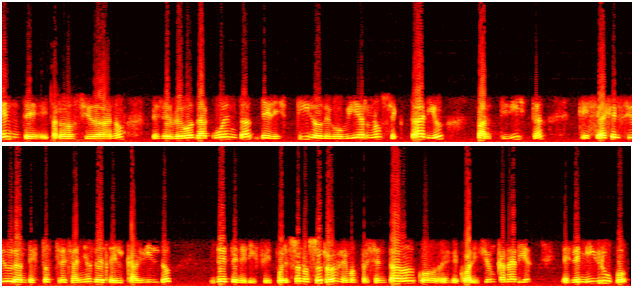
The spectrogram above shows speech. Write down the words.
gente y para los ciudadanos, desde luego da cuenta del estilo de gobierno sectario, partidista, que se ha ejercido durante estos tres años desde el Cabildo de Tenerife. Por eso nosotros hemos presentado desde Coalición Canaria, desde mi grupo,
